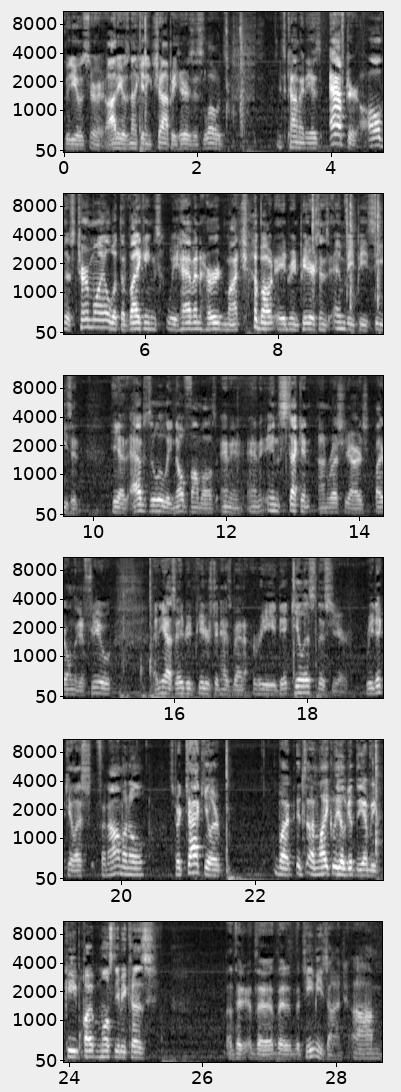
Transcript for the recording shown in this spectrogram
videos or audio is not getting choppy here as this loads. His comment is After all this turmoil with the Vikings, we haven't heard much about Adrian Peterson's MVP season. He has absolutely no fumbles and, and in second on rush yards by only a few. And yes, Adrian Peterson has been ridiculous this year. Ridiculous, phenomenal, spectacular, but it's unlikely he'll get the MVP mostly because of the the, the, the team he's on. Um,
